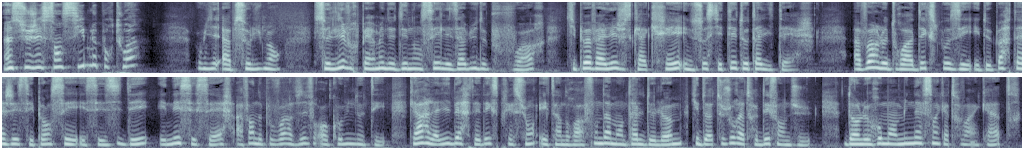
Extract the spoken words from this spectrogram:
Un sujet sensible pour toi? Oui, absolument. Ce livre permet de dénoncer les abus de pouvoir qui peuvent aller jusqu'à créer une société totalitaire. Avoir le droit d'exposer et de partager ses pensées et ses idées est nécessaire afin de pouvoir vivre en communauté, car la liberté d'expression est un droit fondamental de l'homme qui doit toujours être défendu. Dans le roman 1984,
